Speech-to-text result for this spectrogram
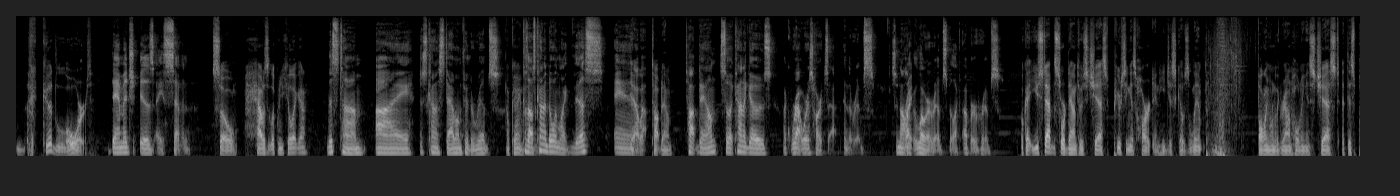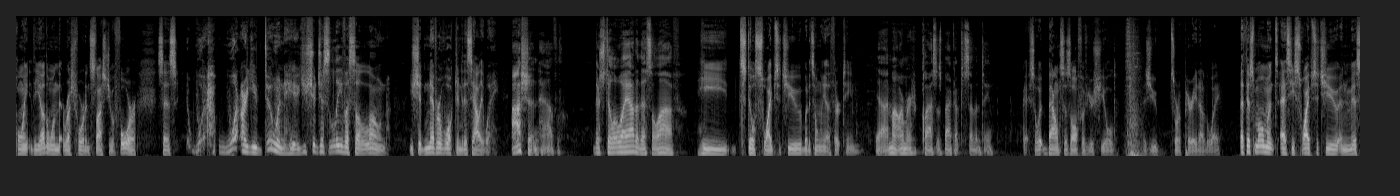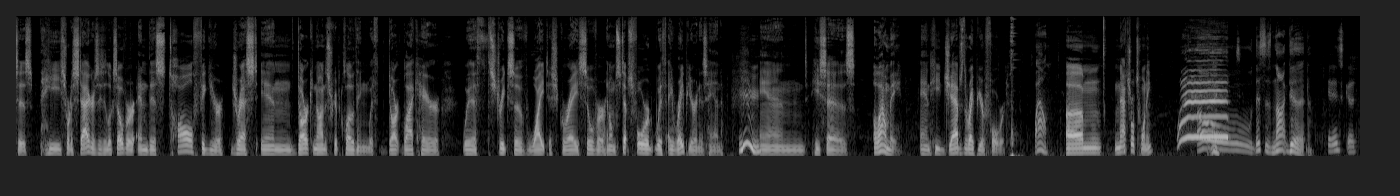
Good lord. Damage is a 7. So, how does it look when you kill that guy? This time, I just kind of stab him through the ribs. Okay. Because I was kind of doing like this and Yeah, like top down. top down. So it kind of goes like right where his heart's at in the ribs. So not like lower ribs, but like upper ribs. Okay, you stab the sword down to his chest, piercing his heart, and he just goes limp, falling onto the ground, holding his chest. At this point, the other one that rushed forward and slashed you before says, "What? Are you doing here? You should just leave us alone. You should never have walked into this alleyway." I shouldn't have. There's still a way out of this alive. He still swipes at you, but it's only a thirteen. Yeah, and my armor class is back up to 17. Okay, so it bounces off of your shield as you sort of parry it out of the way. At this moment, as he swipes at you and misses, he sort of staggers as he looks over, and this tall figure dressed in dark, nondescript clothing with dark black hair, with streaks of whitish gray silver, and um, steps forward with a rapier in his hand. And he says, Allow me. And he jabs the rapier forward. Wow. Um, natural 20. What? Oh, this is not good. It is good.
